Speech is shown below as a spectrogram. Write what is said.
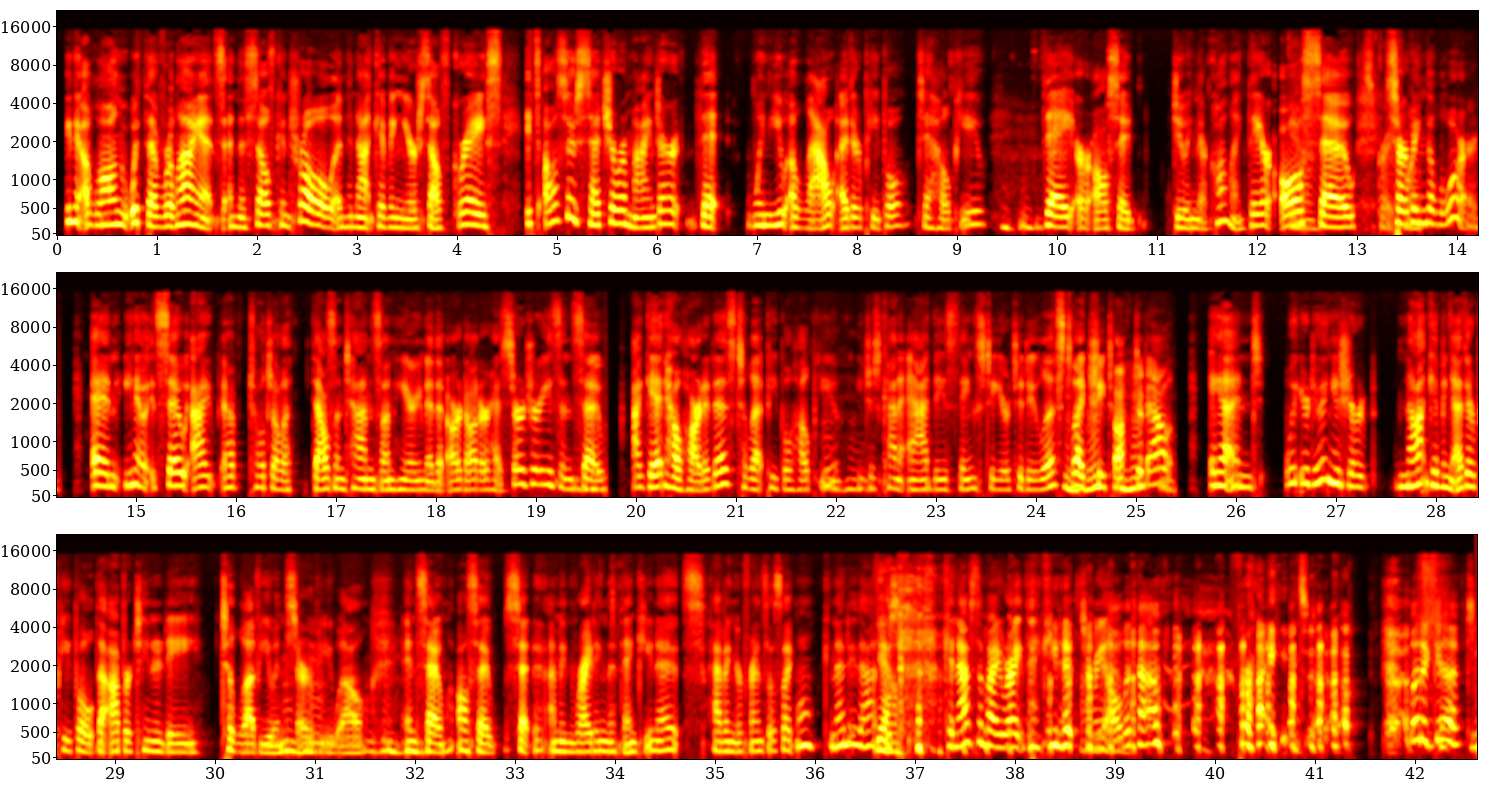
you know, along with the reliance and the self control and the not giving yourself grace, it's also such a reminder that when you allow other people to help you, mm-hmm. they are also doing their calling. They are also a great serving point. the Lord. And, you know, it's so, I, I've told y'all a thousand times on here, you know, that our daughter has surgeries. And so I get how hard it is to let people help you. You mm-hmm. just kind of add these things to your to do list, like she mm-hmm. talked mm-hmm. about. And what you're doing is you're not giving other people the opportunity to love you and serve you well. And so also set, I mean, writing the thank you notes, having your friends, I was like, well, can I do that? Yeah. Just- can I have somebody write thank you notes for me all the time? Right. what a gift.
